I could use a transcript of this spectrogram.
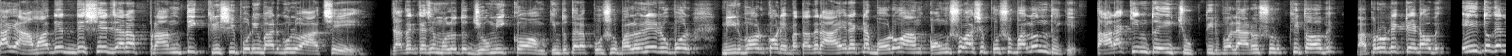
তাই আমাদের দেশে যারা প্রান্তিক কৃষি পরিবারগুলো আছে যাদের কাছে মূলত জমি কম, কিন্তু তারা পশুপালনের উপর নির্ভর করে বা তাদের আয়ের একটা বড় অংশ আসে পশুপালন থেকে, তারা কিন্তু এই চুক্তির ফলে আরও সুরক্ষিত হবে বা প্রোটেক্টেড হবে। এই তো গেল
